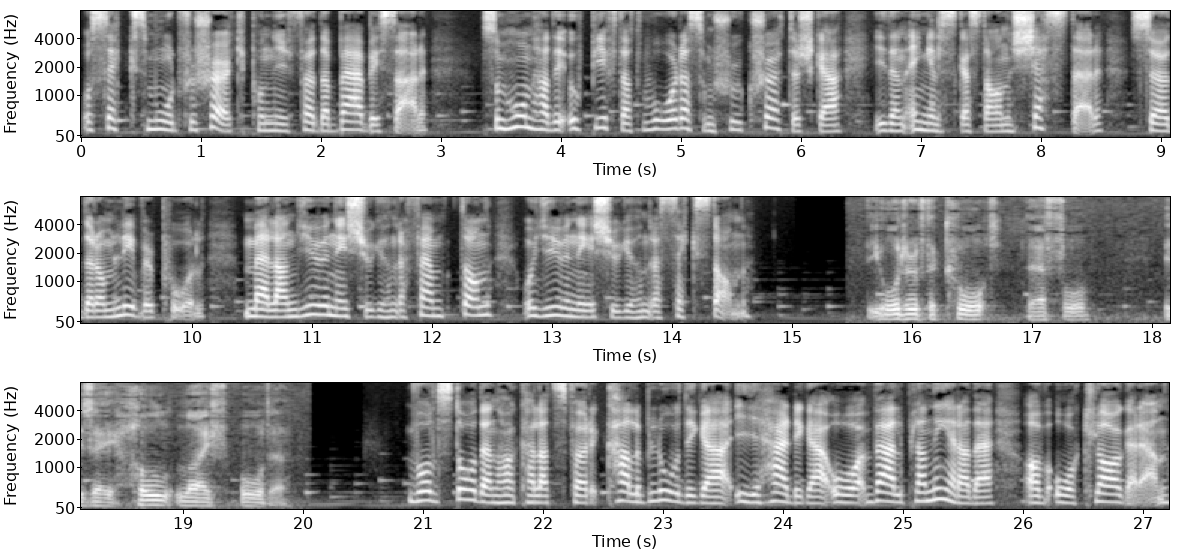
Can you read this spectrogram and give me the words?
och sex mordförsök på nyfödda bebisar som hon hade i uppgift att vårda som sjuksköterska i den engelska stan Chester söder om Liverpool mellan juni 2015 och juni 2016. The order of the court, therefore, is a whole life order. Våldsdåden har kallats för kallblodiga, ihärdiga och välplanerade av åklagaren.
